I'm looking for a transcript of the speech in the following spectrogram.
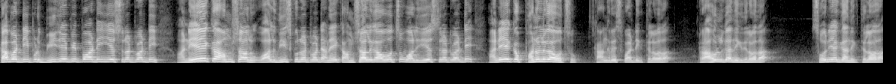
కాబట్టి ఇప్పుడు బీజేపీ పార్టీ చేస్తున్నటువంటి అనేక అంశాలు వాళ్ళు తీసుకున్నటువంటి అనేక అంశాలు కావచ్చు వాళ్ళు చేస్తున్నటువంటి అనేక పనులు కావచ్చు కాంగ్రెస్ పార్టీకి తెలియదా రాహుల్ గాంధీకి తెలియదా సోనియా గాంధీకి తెలియదా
